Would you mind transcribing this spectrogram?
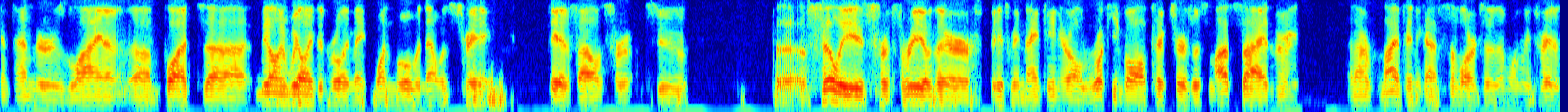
contenders line. Uh, but uh, we only we only did really make one move, and that was trading David Phelps for to the Phillies for three of their basically 19-year-old rookie ball pitchers with some upside, very, in our, my opinion, kind of similar to when we traded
